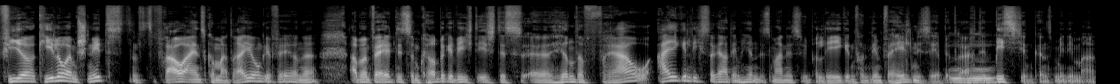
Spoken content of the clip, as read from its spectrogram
1,4 Kilo im Schnitt, das Frau 1,3 ungefähr. Ne? Aber im Verhältnis zum Körpergewicht ist das äh, Hirn der Frau eigentlich sogar dem Hirn des Mannes überlegen, von dem Verhältnis her betrachtet. Ein bisschen, ganz minimal.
